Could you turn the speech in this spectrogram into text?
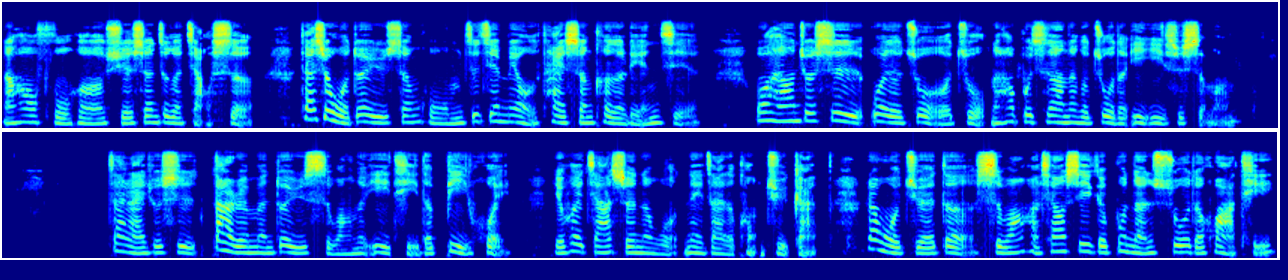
然后符合学生这个角色。但是我对于生活，我们之间没有太深刻的连结，我好像就是为了做而做，然后不知道那个做的意义是什么。再来就是大人们对于死亡的议题的避讳，也会加深了我内在的恐惧感，让我觉得死亡好像是一个不能说的话题，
